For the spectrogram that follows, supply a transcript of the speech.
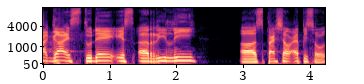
Ah guys, today is a really uh, special episode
